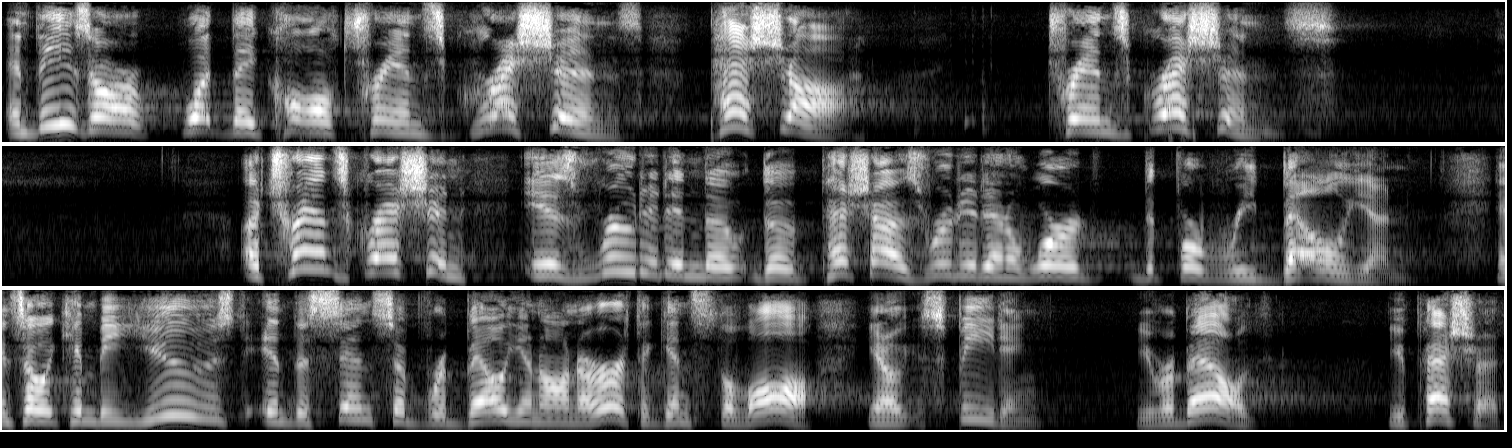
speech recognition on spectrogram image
And these are what they call transgressions, pesha, transgressions. A transgression is rooted in the, the pesha is rooted in a word for rebellion. And so it can be used in the sense of rebellion on earth against the law. You know, speeding, you rebelled, you peshed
